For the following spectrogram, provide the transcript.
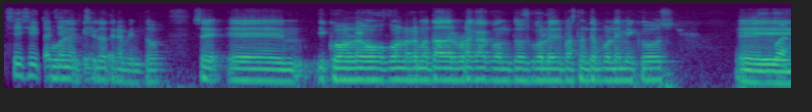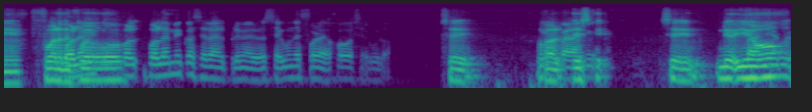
Sí, sí, Tatiana Pinto. Sí, Tatiana Pinto. Sí, eh, y con, luego con la remontada del Braga con dos goles bastante polémicos. Eh, fuera de juego. polémico será el primero, el segundo es fuera de juego, seguro. Sí. Vale, es que, sí, yo, yo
